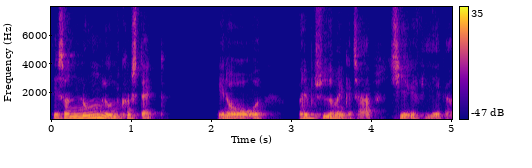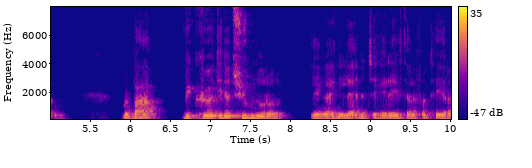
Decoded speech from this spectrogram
det er så nogenlunde konstant hen over året, og det betyder, at man kan tabe cirka fire gange. Men bare vi kører de der 20 minutter længere ind i landet til Jerez eller Frontera,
